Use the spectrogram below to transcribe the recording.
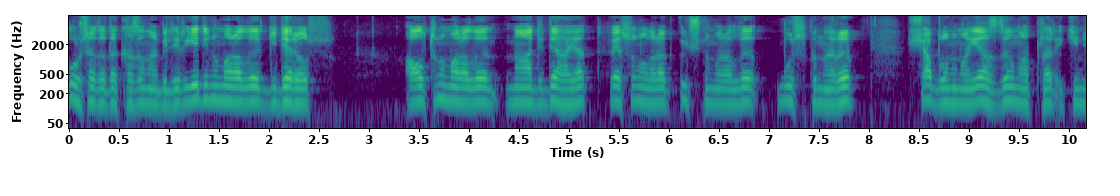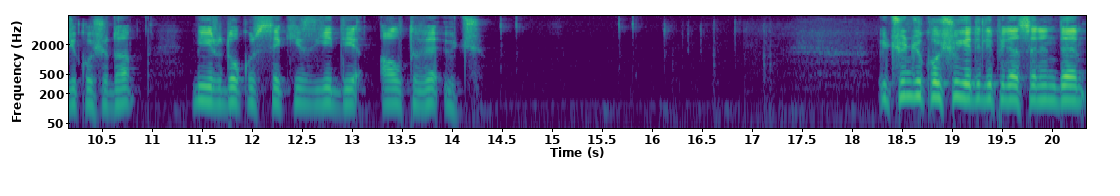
Bursa'da da kazanabilir. 7 numaralı Gideros 6 numaralı Nadide Hayat ve son olarak 3 numaralı Buz Pınarı şablonuma yazdığım atlar ikinci koşuda 1, 9, 8, 7, 6 ve 3. Üçüncü koşu yedili plasenin de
